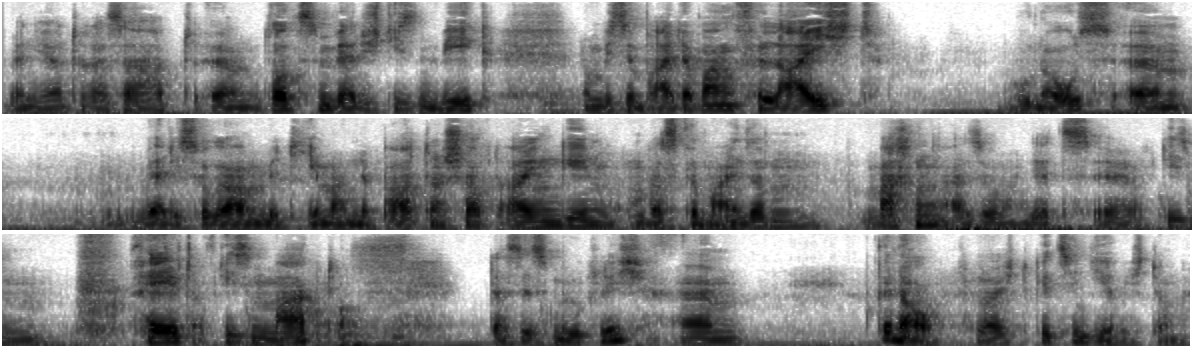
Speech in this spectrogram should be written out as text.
wenn ihr Interesse habt. Ähm, ansonsten werde ich diesen Weg noch ein bisschen breiter machen. Vielleicht, who knows, ähm, werde ich sogar mit jemandem eine Partnerschaft eingehen und was gemeinsam machen. Also jetzt äh, auf diesem Feld, auf diesem Markt. Das ist möglich. Ähm, genau, vielleicht geht's in die Richtung.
